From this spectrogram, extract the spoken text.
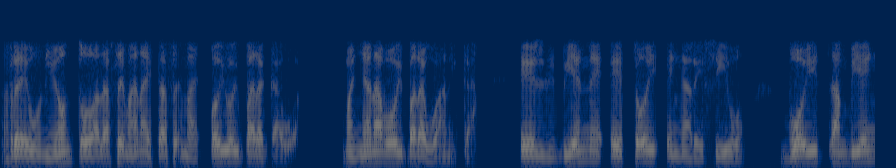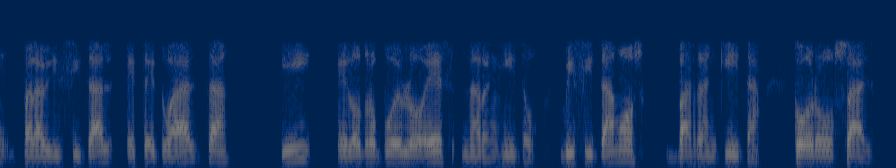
reunión toda la semana, esta semana, hoy voy para Cagua, mañana voy para Guánica, el viernes estoy en Arecibo, voy también para visitar Estetua Alta y el otro pueblo es Naranjito, visitamos Barranquita, Corozal,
